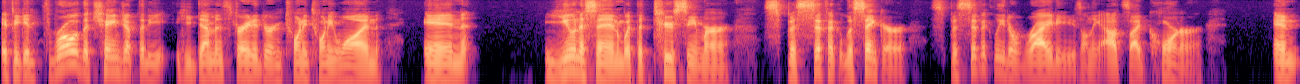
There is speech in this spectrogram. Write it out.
if he can throw the changeup that he he demonstrated during 2021 in unison with the two seamer, specific the sinker, specifically to righties on the outside corner, and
